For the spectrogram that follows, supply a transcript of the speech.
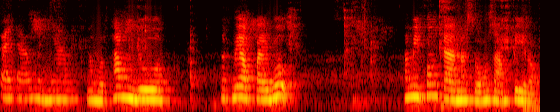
สายตาเหมือนยาว ยังแบบถ้ำอยู่สักเบี้ยวไปบุ ถ้ามีโครงการมาสองสามปีหรอก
